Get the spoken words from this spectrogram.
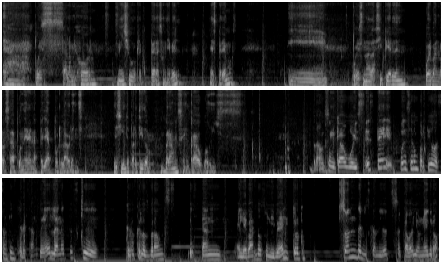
Ah, pues a lo mejor Minshew recupera su nivel, esperemos. Y pues nada, si pierden, vuélvanlos a poner en la pelea por Lawrence. El siguiente partido, Browns en Cowboys. Browns en Cowboys. Este puede ser un partido bastante interesante. ¿eh? La neta es que creo que los Browns están elevando su nivel. Creo que son de mis candidatos a caballo negro.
